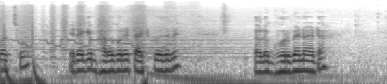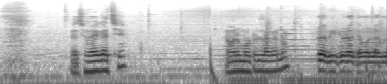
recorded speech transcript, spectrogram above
পাচ্ছ? এটাকে ভালো করে টাইট করে দেবে। তাহলে ঘুরবে না এটা। ব্যাস, হয়ে গেছে। আমার মোটর লাগানো। পুরো ভিডিওটা কেমন লাগল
